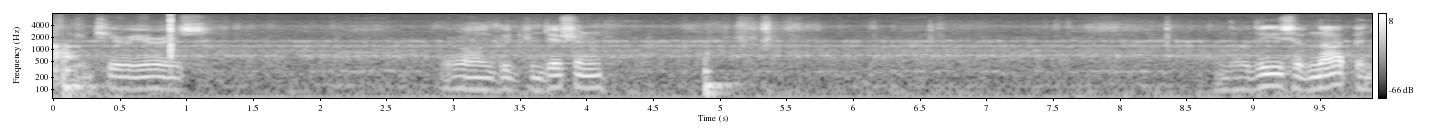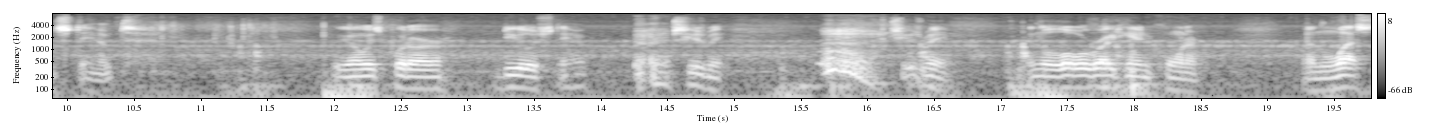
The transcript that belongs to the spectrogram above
The interior is they're all in good condition. And though these have not been stamped, we always put our dealer stamp, excuse me, excuse me, in the lower right hand corner unless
